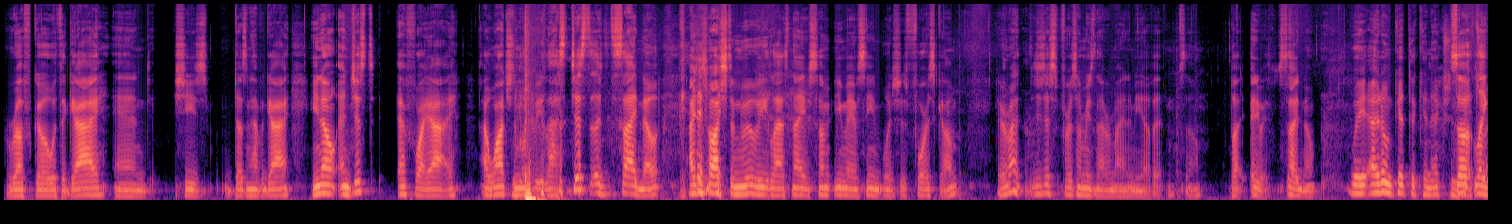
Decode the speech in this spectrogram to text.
rough go with a guy, and she's doesn't have a guy. You know, and just FYI, I watched a movie last. just a side note, I just watched a movie last night. Some you may have seen, which is Forrest Gump. It remind, it's just for some reason that reminded me of it. So, but anyway, side note. wait, I don't get the connection. So like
